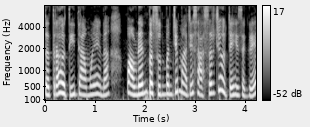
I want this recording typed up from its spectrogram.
जत्रा होती. त्यामुळे आहे ना पाहुण्यांपासून म्हणजे माझे सासरचे होते हे सगळे.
